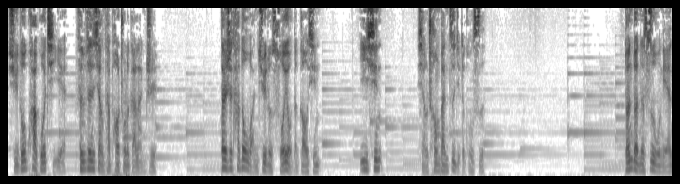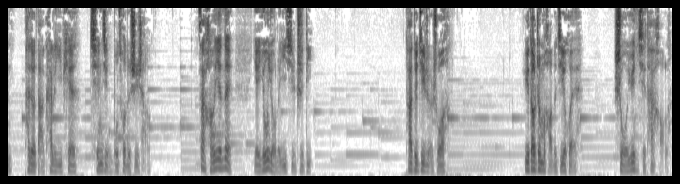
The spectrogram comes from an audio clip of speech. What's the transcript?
许多跨国企业纷纷向他抛出了橄榄枝，但是他都婉拒了所有的高薪。一心想创办自己的公司，短短的四五年，他就打开了一片前景不错的市场，在行业内也拥有了一席之地。他对记者说：“遇到这么好的机会，是我运气太好了。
